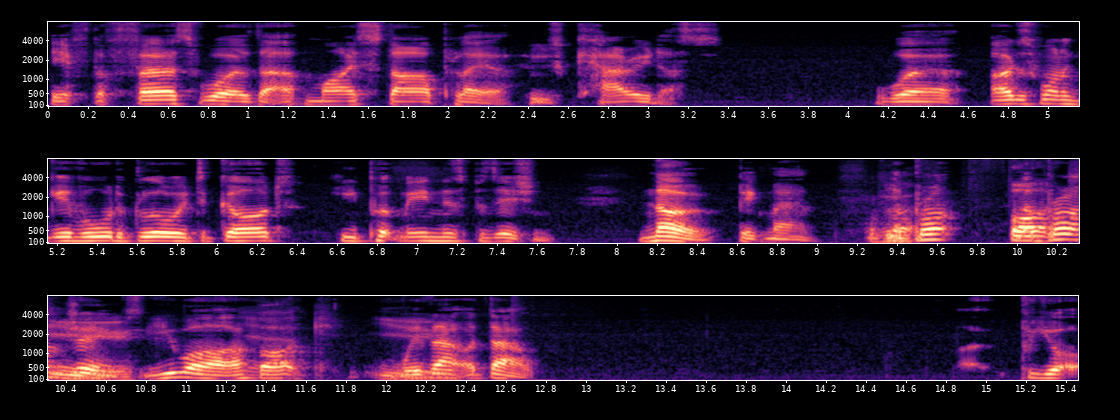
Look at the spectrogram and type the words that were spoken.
if the first words out of my star player who's carried us were, I just want to give all the glory to God. He put me in this position. No, big man. LeBron, Fuck LeBron you. James, you are, Fuck without a doubt. You're-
